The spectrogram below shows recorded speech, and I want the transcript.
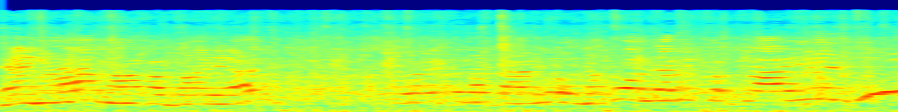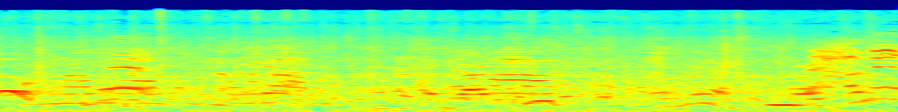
Yan ha, mga kabayan. So, ito na tayo. Naku, ang dami pagkain. Woo! Grabe. Ayan. Ang dami.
